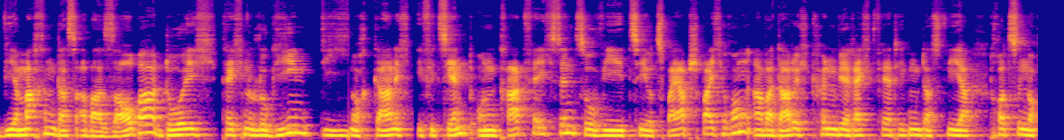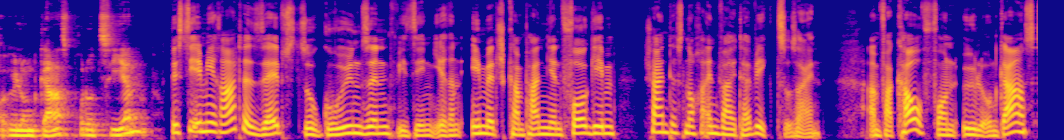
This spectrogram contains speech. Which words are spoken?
Wir machen das aber sauber durch Technologien, die noch gar nicht effizient und tragfähig sind, so wie CO2-Abspeicherung. Aber dadurch können wir rechtfertigen, dass wir trotzdem noch Öl und Gas produzieren. Bis die Emirate selbst so grün sind, wie sie in ihren Image-Kampagnen vorgeben, scheint es noch ein weiter Weg zu sein. Am Verkauf von Öl und Gas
